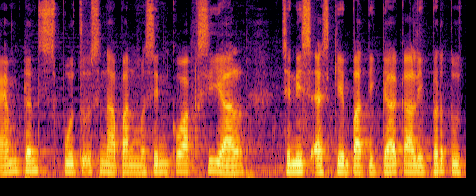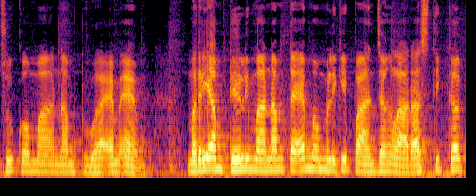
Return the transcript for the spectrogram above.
mm dan sepucuk senapan mesin koaksial jenis SG43 kaliber 7,62 mm. Meriam D56TM memiliki panjang laras 3,3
